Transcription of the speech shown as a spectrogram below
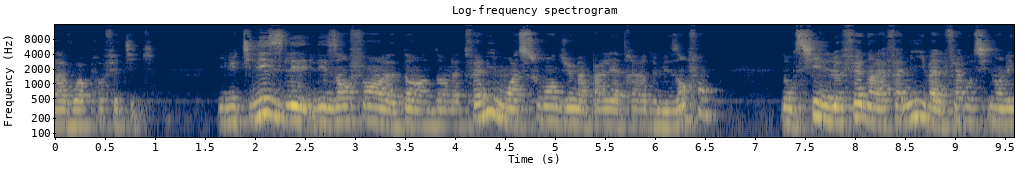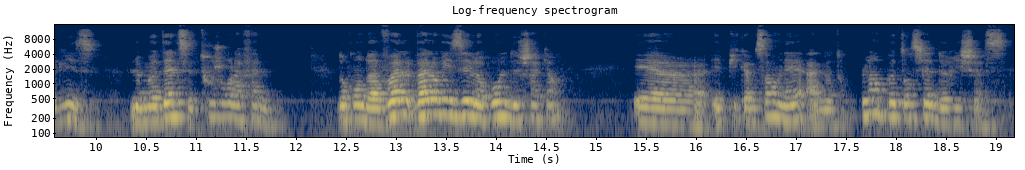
la voie prophétique. Il utilise les, enfants euh, dans, notre famille. Moi, souvent, Dieu m'a parlé à travers de mes enfants. Donc, s'il le fait dans la famille, il va le faire aussi dans l'Église. Le modèle, c'est toujours la famille. Donc, on doit valoriser le rôle de chacun. Et, euh, et, puis, comme ça, on est à notre plein potentiel de richesse.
